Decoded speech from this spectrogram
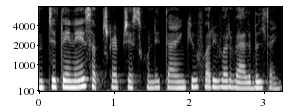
నచ్చితేనే సబ్స్క్రైబ్ చేసుకోండి. Thank you for your valuable time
